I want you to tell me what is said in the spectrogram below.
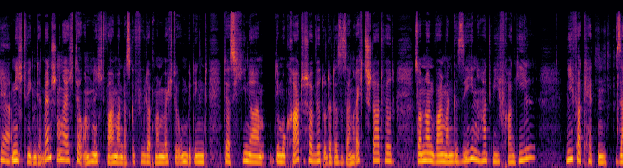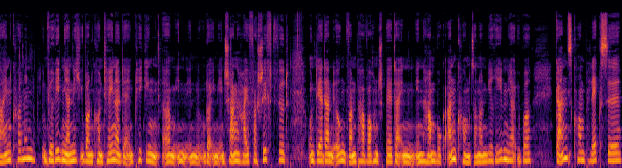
Ja. Nicht wegen der Menschenrechte und nicht, weil man das Gefühl hat, man möchte unbedingt, dass China demokratischer wird oder dass es ein Rechtsstaat wird, sondern weil man gesehen hat, wie fragil Lieferketten sein können. Und wir reden ja nicht über einen Container, der in Peking ähm, in, in, oder in, in Shanghai verschifft wird und der dann irgendwann ein paar Wochen später in, in Hamburg ankommt, sondern wir reden ja über ganz komplexe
